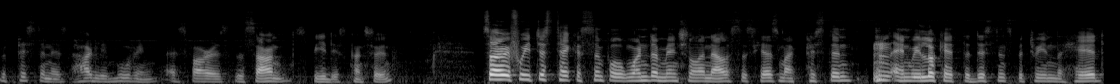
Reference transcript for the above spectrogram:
the piston is hardly moving as far as the sound speed is concerned. So if we just take a simple one-dimensional analysis, here's my piston, and we look at the distance between the head,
